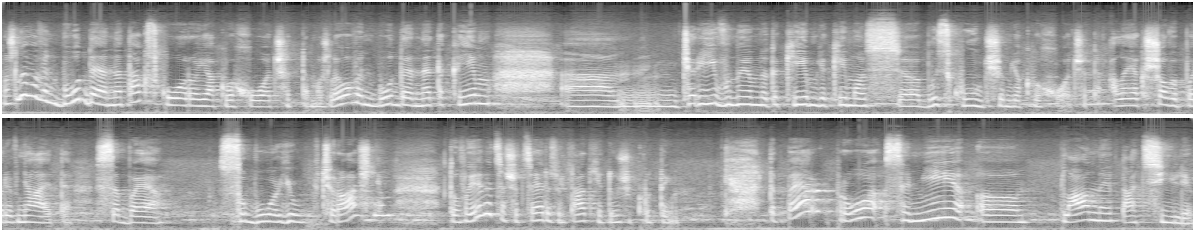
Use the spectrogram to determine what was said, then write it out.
Можливо, він буде не так скоро, як ви хочете. Можливо, він буде не таким ем, чарівним, не таким якимось е, блискучим, як ви хочете. Але якщо ви порівняєте себе з собою вчорашнім, то виявиться, що цей результат є дуже крутим. Тепер про самі е, плани та цілі.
